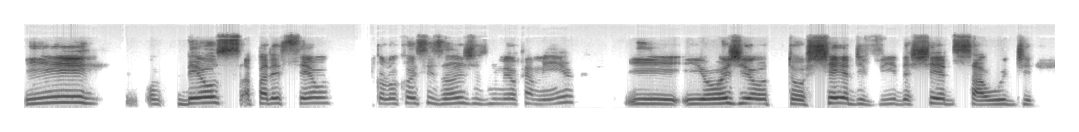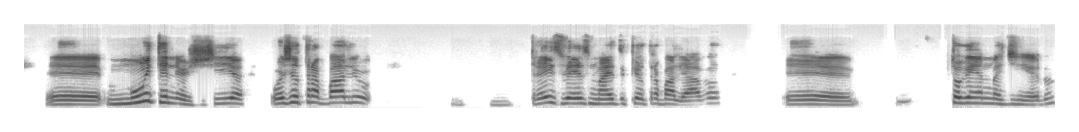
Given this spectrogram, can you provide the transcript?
E Deus apareceu, colocou esses anjos no meu caminho, e, e hoje eu estou cheia de vida, cheia de saúde, é, muita energia. Hoje eu trabalho três vezes mais do que eu trabalhava. É, estou ganhando mais dinheiro.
